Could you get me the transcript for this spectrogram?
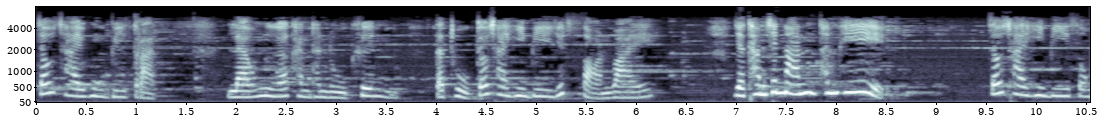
เจ้าชายฮูบีตรัส แล้วเงื้อคันธนูขึ้น แต่ถูกเจ้าชายฮีบียึดสอนไว้ อย่าทำเช่นนั้นท่านพี่ เจ้าชายฮีบีทรง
